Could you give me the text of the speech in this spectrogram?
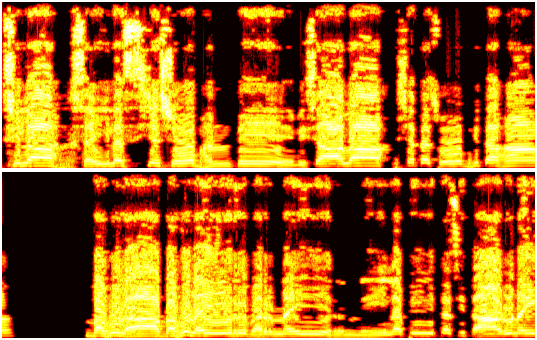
శిలా శైలస్య శోభంతే విశాలా శతశోభిత బహుళా బహుళైర్వర్ణైర్నీలపీతసితారుణై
